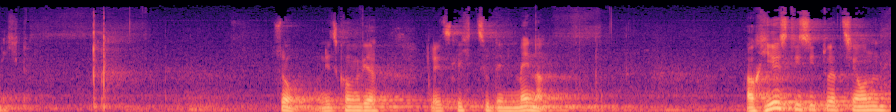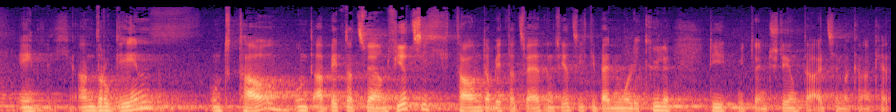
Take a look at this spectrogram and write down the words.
nicht. So, und jetzt kommen wir letztlich zu den Männern. Auch hier ist die Situation ähnlich. Androgen und Tau und Abeta-42, Tau und Abeta-42, die beiden Moleküle, die mit der Entstehung der Alzheimer-Krankheit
